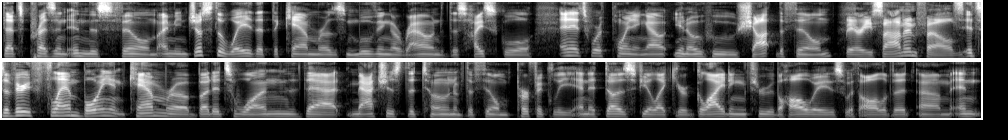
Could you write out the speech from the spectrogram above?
that's present in this film. I mean, just the way that the camera's moving around this high school. And it's worth pointing out, you know, who shot the film. Barry Sonnenfeld. It's a very flamboyant camera, but it's one that matches the tone of the film perfectly, and it does feel like you're gliding through the hallways with all of it. Um, and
